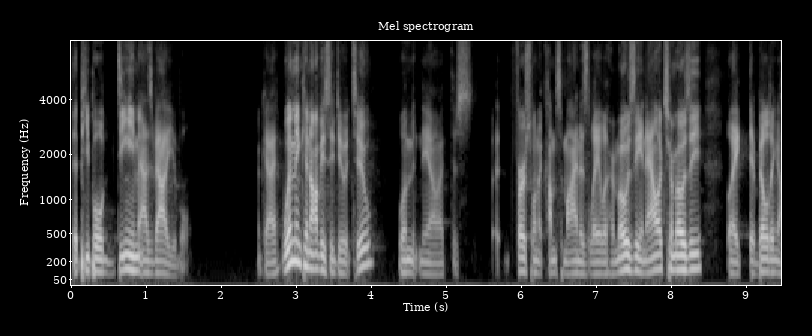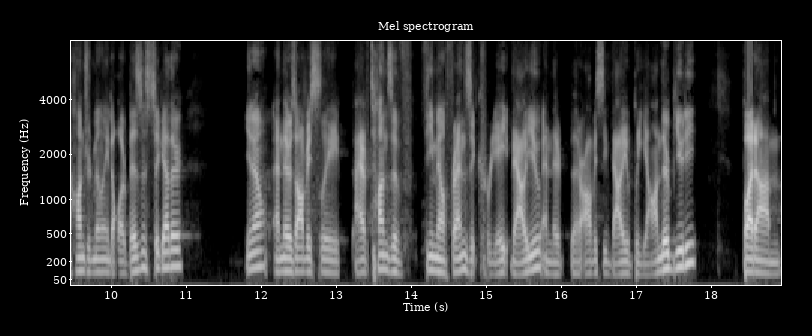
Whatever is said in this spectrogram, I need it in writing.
that people deem as valuable. Okay, women can obviously do it too. Women, you know, this first one that comes to mind is Leila Hormozi and Alex Hormozi. Like they're building a hundred million dollar business together. You know, and there's obviously I have tons of female friends that create value, and they're they're obviously valuable beyond their beauty. But um,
